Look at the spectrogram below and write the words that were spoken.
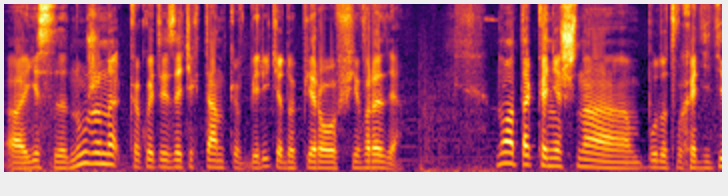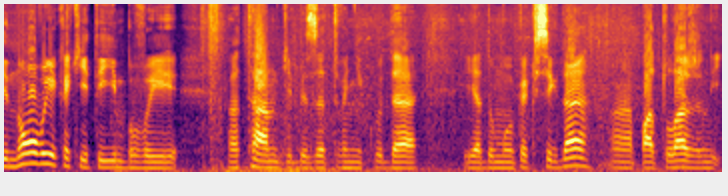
uh, если нужен какой-то из этих танков, берите до 1 февраля. Ну а так, конечно, будут выходить и новые какие-то имбовые э, танки, без этого никуда. Я думаю, как всегда, э, по отлаженной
